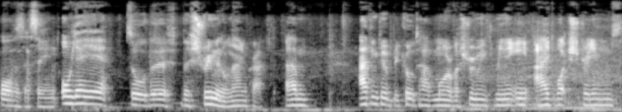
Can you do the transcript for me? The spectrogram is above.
what was I saying? Oh yeah, yeah, yeah. So the the streaming on Minecraft. Um, I think it would be cool to have more of a streaming community. I'd watch streams.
